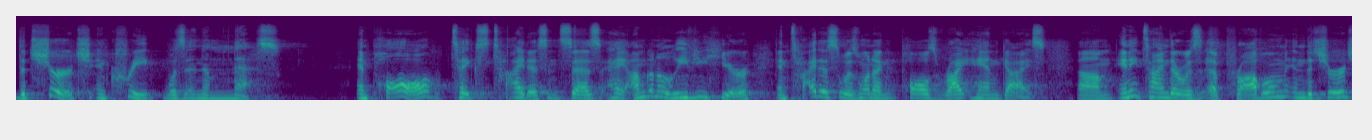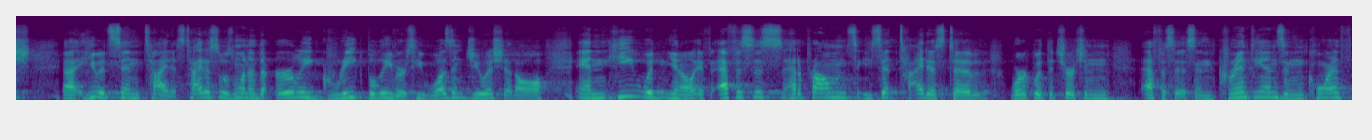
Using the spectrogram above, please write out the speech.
the church in Crete was in a mess. And Paul takes Titus and says, Hey, I'm going to leave you here. And Titus was one of Paul's right hand guys. Um, anytime there was a problem in the church, uh, he would send Titus. Titus was one of the early Greek believers. He wasn't Jewish at all. And he would, you know, if Ephesus had a problem, he sent Titus to work with the church in Ephesus. And Corinthians and Corinth,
